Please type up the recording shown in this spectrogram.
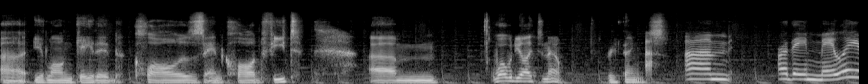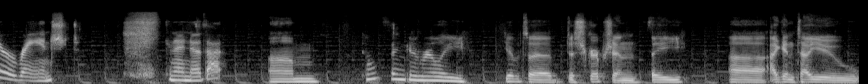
uh, elongated claws and clawed feet. Um, what would you like to know? Three things. Um, are they melee or ranged? Can I know that? Um, don't think it really gives a description. They, uh, I can tell you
